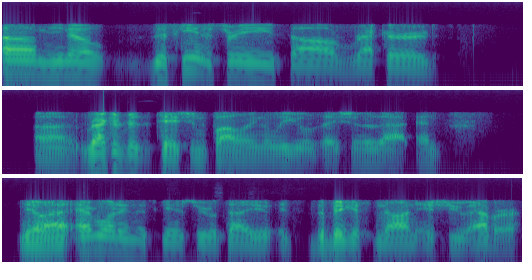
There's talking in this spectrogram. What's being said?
Um, you know, the ski industry saw record uh, record visitation following the legalization of that, and you know, everyone in the ski industry will tell you it's the biggest non-issue ever.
